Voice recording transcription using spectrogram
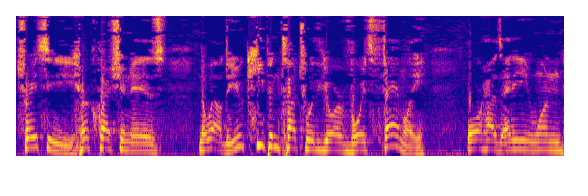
Tracy, her question is Noelle, do you keep in touch with your voice family, or has anyone,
